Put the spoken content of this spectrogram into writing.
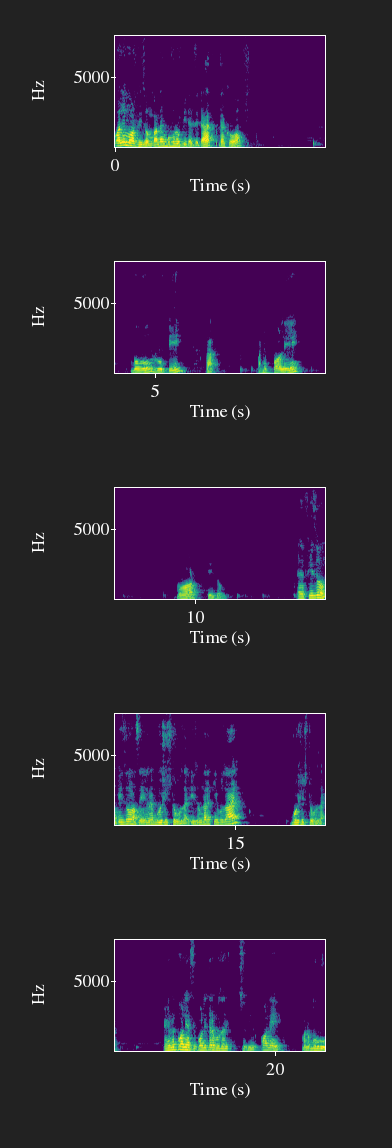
পলিমরফিজম মানে বহুরূপিতা যেটা, দেখো, বহুরূপিতা মানে পলি মরফিজম ফিজম ইজম আছে, এখানে বৈশিষ্ট্য বোঝায়। ইজম দ্বারা কি বোঝায়? বৈশিষ্ট্য বোঝায়। এখানে পলি আছে পলি দ্বারা বোঝায় হচ্ছে কি, অনেক মানে বহু।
